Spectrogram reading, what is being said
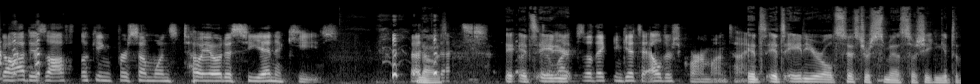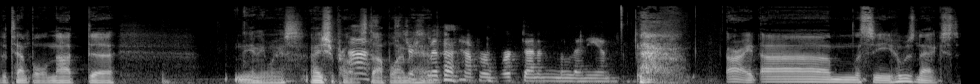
God is off looking for someone's Toyota Sienna keys. That- No, it's- that's, it- it's that's eighty. life, so they can get to Elder's Quorum on time. It's it's eighty year old sister Smith, so she can get to the temple. Not. Uh, anyways, I should probably Ah, stop while I'm Sister ahead. Smith can have her work done in the millennium. All right. Um, let's see. Who's next?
